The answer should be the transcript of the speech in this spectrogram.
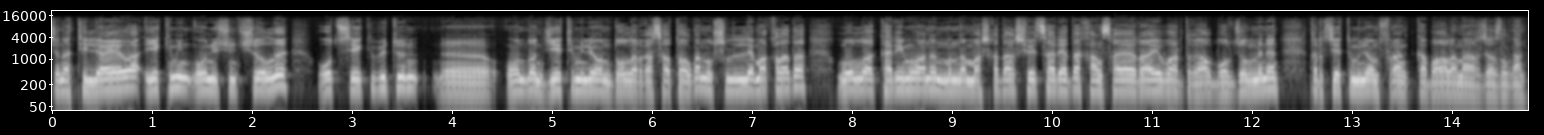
жана тилляева эки миң он үчүнчү жылы отуз эки бүтүн э, ондон жети миллион долларга сатып алган ушул эле макалада лолла каримованын мындан башка дагы швейцарияда хан сарайы бардыгы. Ал болжол менен кырк жети миллион франкка багаланары жазылган.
